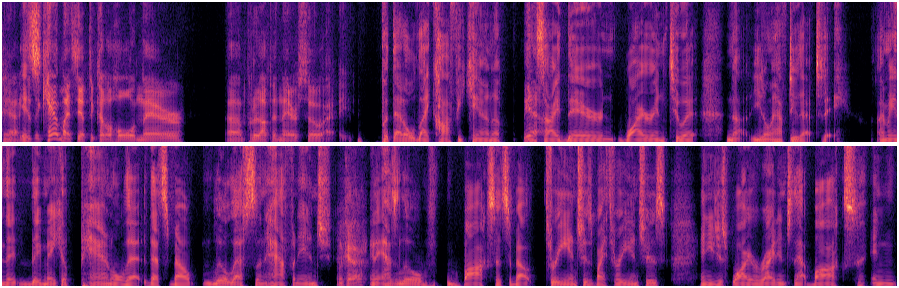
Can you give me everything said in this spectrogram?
Yeah, because the can lights you have to cut a hole in there, uh, put it up in there. So I, Put that old like coffee can up Yeah. inside there and wire into it. Not you don't have to do that today. I mean they they make a panel that that's about a little less than half an inch, okay, and it has a little box that's about three inches by three inches, and you just wire right into that box and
